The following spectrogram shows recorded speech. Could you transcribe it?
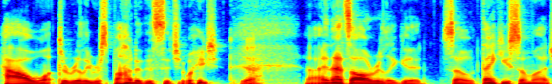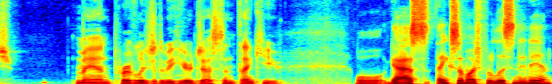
how I want to really respond to this situation. Yeah. Uh, and that's all really good. So thank you so much. Man, privileged to be here, Justin. Thank you. Well, guys, thanks so much for listening in.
